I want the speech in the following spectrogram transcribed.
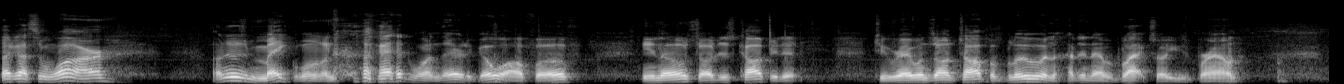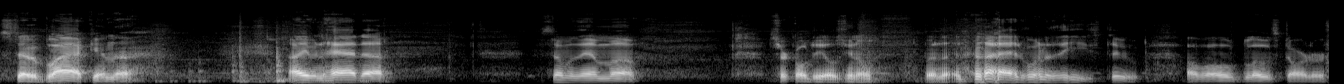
I got some wire. I'll just make one. I had one there to go off of, you know, so I just copied it. Two red ones on top, a blue, and I didn't have a black, so I used brown instead of black. And uh, I even had uh, some of them uh, circle deals, you know. But I had one of these too, of an old glow starter.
